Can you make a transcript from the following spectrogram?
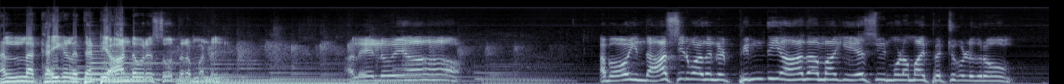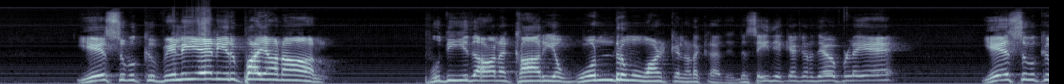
நல்ல கைகளை தட்டி ஆண்டவரை சோத்திரம் பண்ணு. அலேலூயா அப்போ இந்த ஆசீர்வாதங்கள் பிந்தி ஆதாமாகி இயேசுவின் மூலமாய் பெற்றுக்கொள்கிறோம் இயேசுவுக்கு வெளியே இருப்பாயானால் புதியதான காரியம் ஒன்றும் வாழ்க்கை நடக்காது. இந்த செய்தியை கேட்கிற தேவ பிள்ளையே இயேசுவுக்கு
